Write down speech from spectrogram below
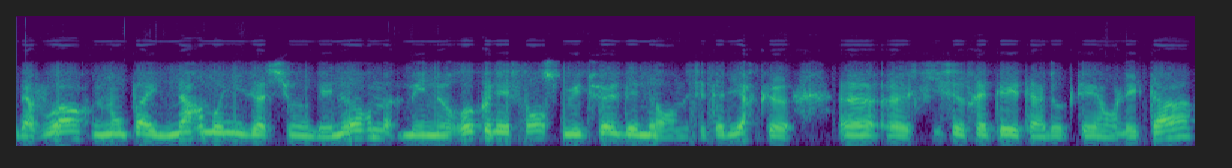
d'avoir non pas une harmonisation des normes, mais une reconnaissance mutuelle des normes. C'est-à-dire que euh, euh, si ce traité était adopté en l'état,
